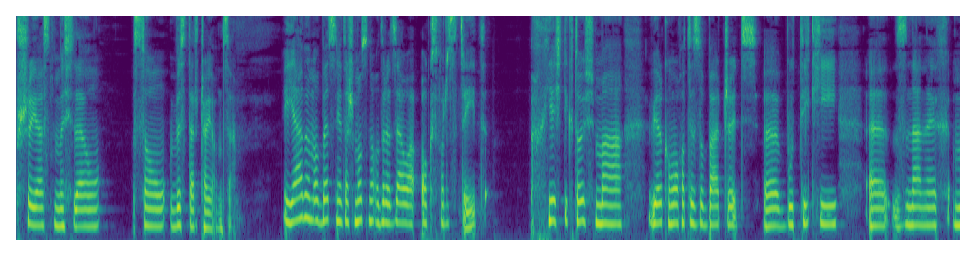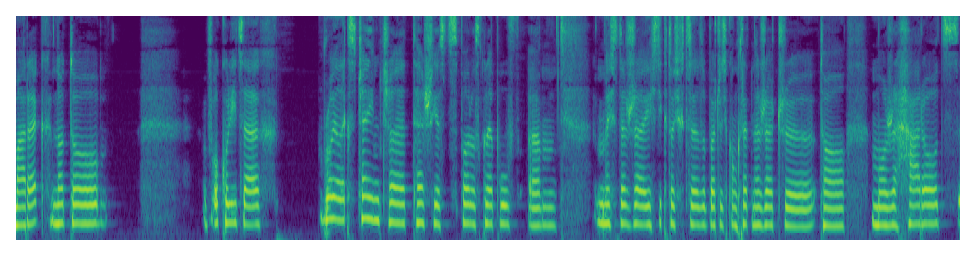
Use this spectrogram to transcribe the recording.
przyjazd, myślę, są wystarczające. Ja bym obecnie też mocno odradzała Oxford Street. Jeśli ktoś ma wielką ochotę zobaczyć e, butiki e, znanych marek, no to w okolicach Royal Exchange też jest sporo sklepów. Myślę, że jeśli ktoś chce zobaczyć konkretne rzeczy, to może Harrods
